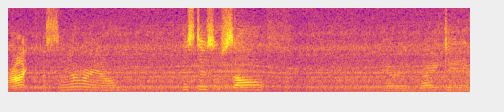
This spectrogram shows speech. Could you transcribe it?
Alright, let's turn around. Let's do some soft. Area rating.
